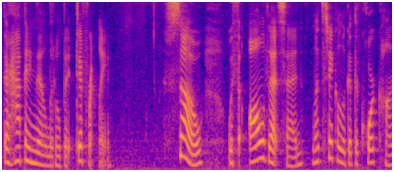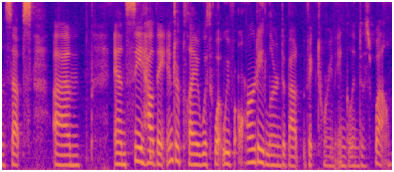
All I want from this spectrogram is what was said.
they're happening a little bit differently. So, with all of that said, let's take a look at the core concepts um, and see how they interplay with what we've already learned about Victorian England as well.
